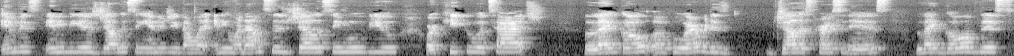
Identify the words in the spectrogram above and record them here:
envious, jealousy energy. Don't let anyone else's jealousy move you or keep you attached. Let go of whoever this jealous person is. Let go of this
